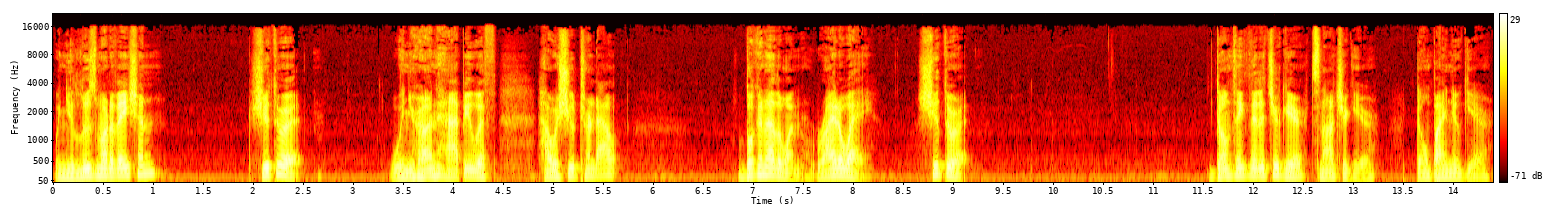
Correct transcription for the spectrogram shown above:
When you lose motivation, shoot through it when you're unhappy with how a shoot turned out, book another one right away. Shoot through it. Don't think that it's your gear. It's not your gear. Don't buy new gear.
